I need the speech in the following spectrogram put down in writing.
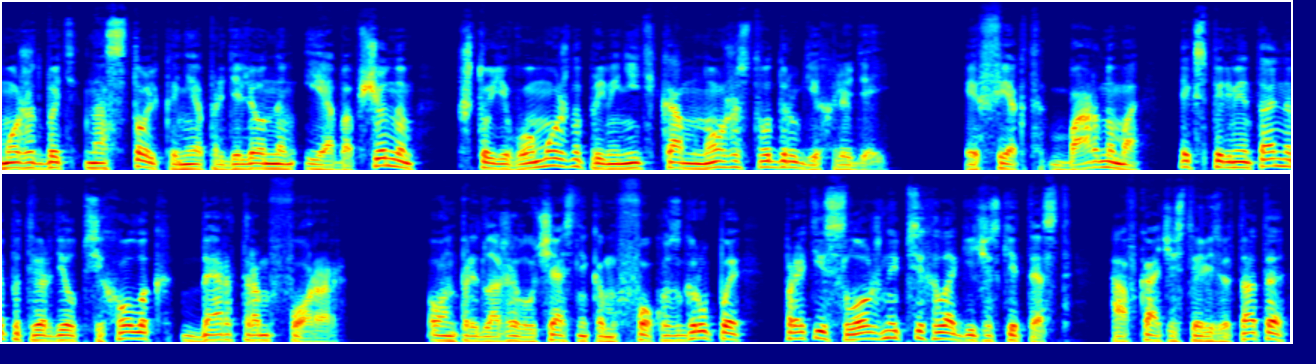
может быть настолько неопределенным и обобщенным, что его можно применить ко множеству других людей. Эффект Барнума экспериментально подтвердил психолог Бертрам Форер. Он предложил участникам фокус-группы пройти сложный психологический тест, а в качестве результата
